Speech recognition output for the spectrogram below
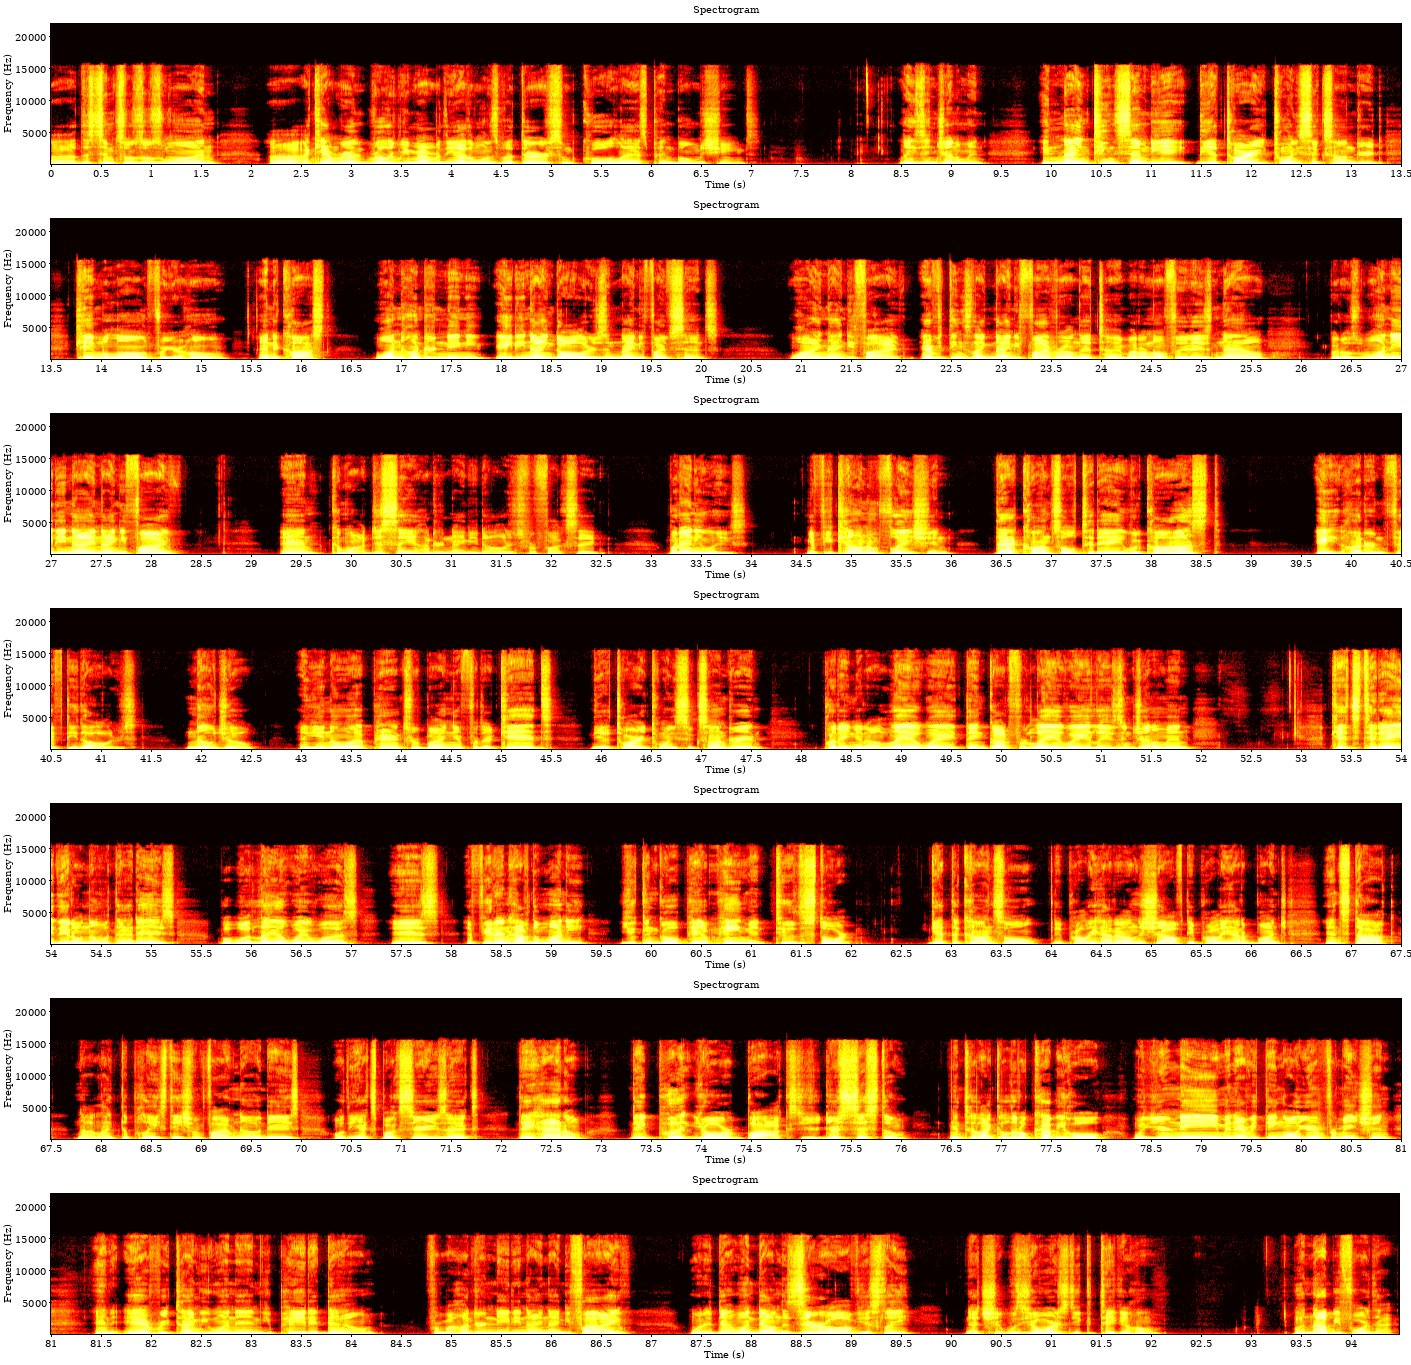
uh, the Simpsons was one. Uh, I can't re- really remember the other ones, but there are some cool ass pinball machines. Ladies and gentlemen, in 1978, the Atari 2600 came along for your home, and it cost $189.95. Why 95? Everything's like 95 around that time. I don't know if it is now, but it was 189.95 and come on, just say $190 for fuck's sake. But, anyways, if you count inflation, that console today would cost $850. No joke. And you know what? Parents were buying it for their kids, the Atari 2600, putting it on layaway. Thank God for layaway, ladies and gentlemen. Kids today, they don't know what that is. But what layaway was, is if you didn't have the money, you can go pay a payment to the store. Get the console. They probably had it on the shelf. They probably had a bunch in stock, not like the PlayStation 5 nowadays or the Xbox Series X. They had them. They put your box, your, system, into like a little cubby hole with your name and everything, all your information, and every time you went in, you paid it down from 189.95. When it went down to zero, obviously, that shit was yours. You could take it home, but not before that,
